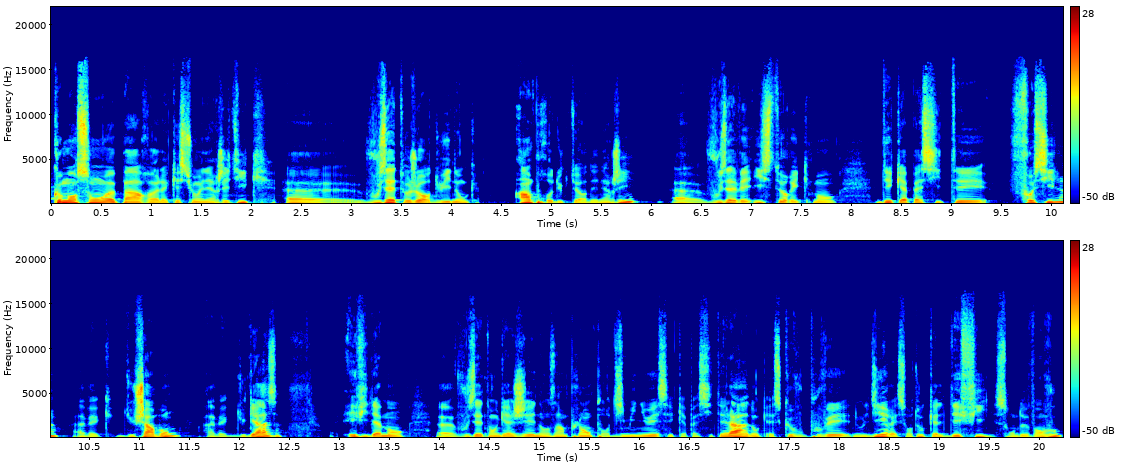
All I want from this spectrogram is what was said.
Commençons euh, par la question énergétique. vous êtes aujourd'hui donc un producteur d'énergie, euh, vous avez historiquement des capacités fossiles avec du charbon, avec du gaz. Évidemment, euh, vous êtes engagé dans un plan pour diminuer ces capacités-là. Donc, est-ce que vous pouvez nous le dire et surtout quels défis sont devant vous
